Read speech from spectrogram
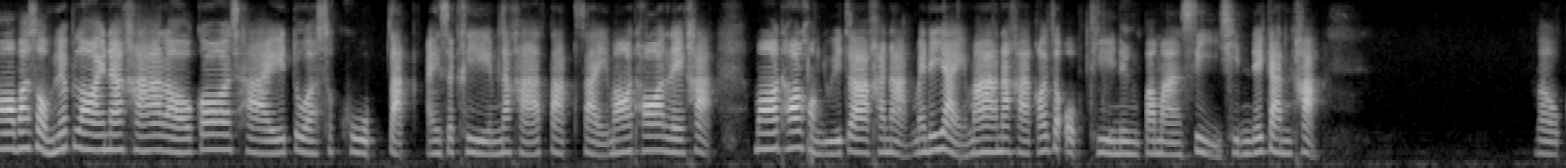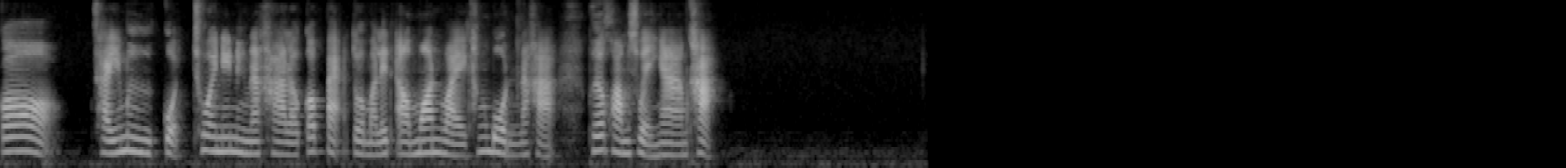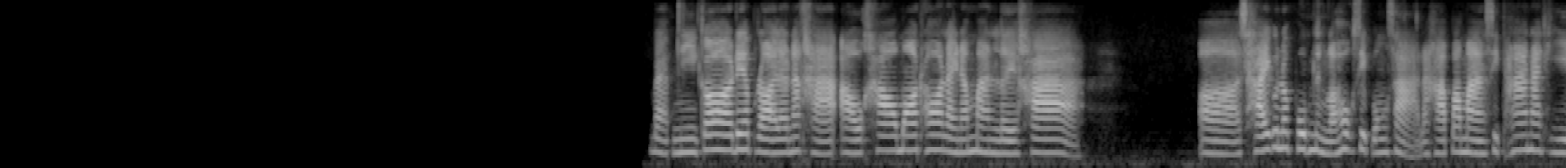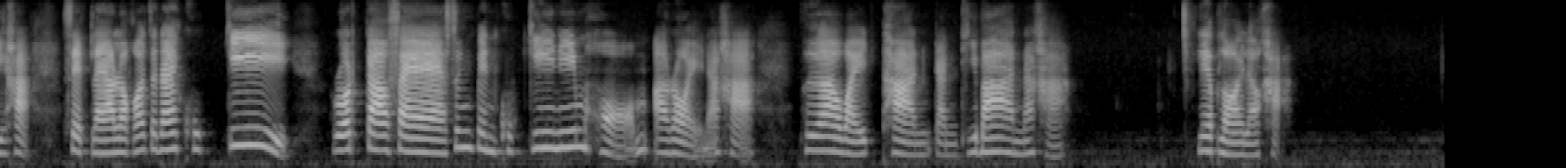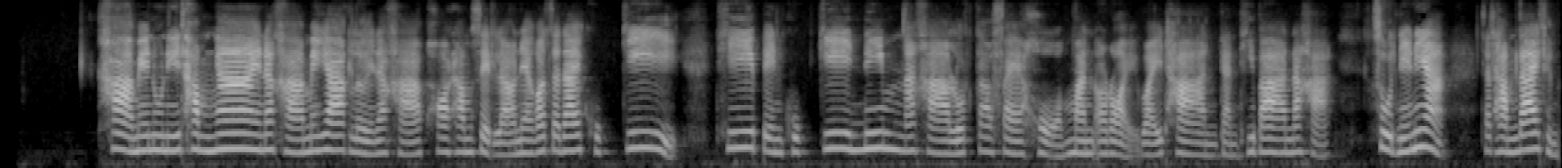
พอผสมเรียบร้อยนะคะ เราก็ใช้ตัวสกูปตักไอศครีมนะคะ ตักใส่หม้อทอดเลยค่ะ หม้อทอดของยุ้ยจะขนาดไม่ได้ใหญ่มากนะคะ ก็จะอบทีหนึ่งประมาณ 4 ชิ้นด้วยกันค่ะ เราก็ใช้มือกดช่วยนิดนึงนะคะ แล้วก็แปะตัวเมล็ดอัลมอนด์ไว้ข้างบนนะคะ เพื่อความสวยงามค่ะ แบบนี้ก็เรียบร้อยแล้วนะคะ เอาเข้าหม้อทอดไร้น้ำมันเลยค่ะเอ่อใช้อุณหภูมิ 160 องศานะคะ ประมาณ 15 นาทีค่ะ เสร็จแล้วเราก็จะได้คุกกี้รสกาแฟ ซึ่งเป็นคุกกี้นิ่มหอมอร่อยนะคะ เพื่อไว้ทานกันที่บ้านนะคะ เรียบร้อยแล้วค่ะ ค่ะเมนูนี้ทำง่ายนะคะไม่ยากเลยนะคะ พอทำเสร็จแล้วเนี่ยก็จะได้คุกกี้ที่เป็นคุกกี้นิ่มนะคะรสกาแฟหอมมันอร่อยไว้ทานกันที่บ้านนะคะ สูตรนี้เนี่ยจะทำได้ถึง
